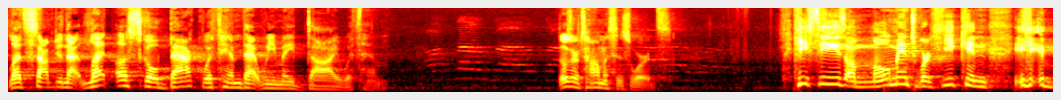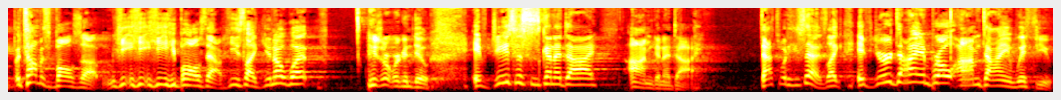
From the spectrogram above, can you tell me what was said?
let's stop doing that. Let us go back with him that we may die with him. Those are Thomas's words. He sees a moment where he can, he, Thomas balls up. He, he, he balls out. He's like, you know what? Here's what we're going to do. If Jesus is going to die, I'm going to die. That's what he says. Like, if you're dying, bro, I'm dying with you.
